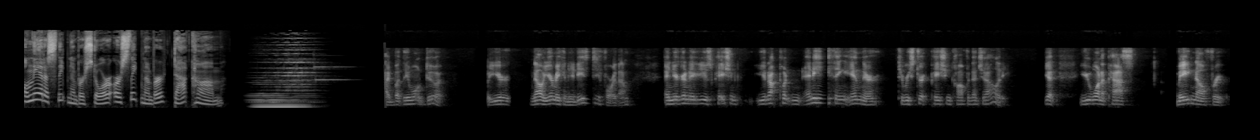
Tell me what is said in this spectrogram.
Only at a Sleep Number store or sleepnumber.com but they won't do it. But you're now you're making it easy for them, and you're going to use patient. You're not putting anything in there to restrict patient confidentiality. Yet you want to pass MAID now for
